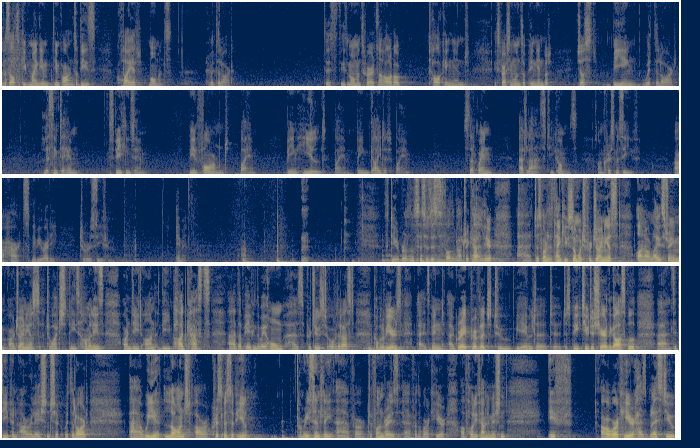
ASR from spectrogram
let's also keep in mind the, the importance of these quiet moments with the Lord. This, these moments where it's not all about talking and expressing one's opinion, but just being with the Lord, listening to Him, speaking to Him, being formed by Him, being healed by Him, being guided by Him. So that when at last He comes on Christmas Eve, our hearts may be ready to receive Him. Amen. Dear brothers and sisters, this is Father Patrick Hall here. Uh, just wanted to thank you so much for joining us on our live stream or joining us to watch these homilies or indeed on the podcasts uh, that Paving the Way Home has produced over the last couple of years. Uh, it's been a great privilege to be able to, to, to speak to you, to share the gospel, uh, and to deepen our relationship with the Lord. Uh, we launched our Christmas appeal recently uh, for, to fundraise for the work here of Holy Family Mission. If our work here has blessed you,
